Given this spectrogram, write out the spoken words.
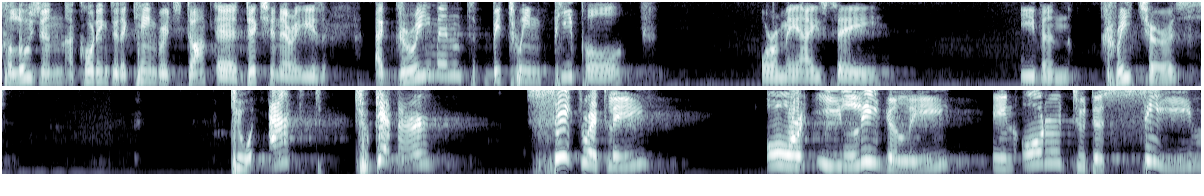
Collusion, according to the Cambridge doc, uh, Dictionary, is agreement between people, or may I say, even creatures, to act together secretly or illegally in order to deceive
